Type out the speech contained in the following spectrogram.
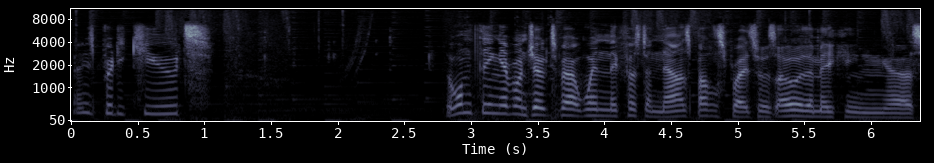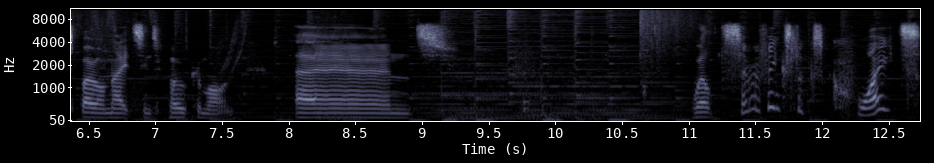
And he's pretty cute. The one thing everyone joked about when they first announced Battle Sprites was, oh, they're making uh, Spiral Knights into Pokemon. And well, Seraphynx looks quite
